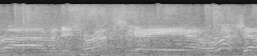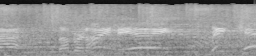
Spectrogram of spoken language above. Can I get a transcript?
from Nizhnekamsk, Russia, number 98, Mikhail.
